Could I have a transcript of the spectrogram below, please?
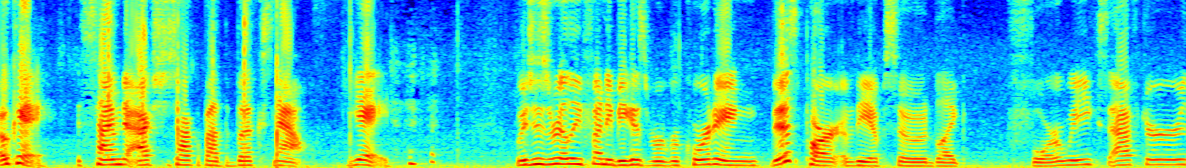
Okay, it's time to actually talk about the books now. Yay. Which is really funny because we're recording this part of the episode like four weeks after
